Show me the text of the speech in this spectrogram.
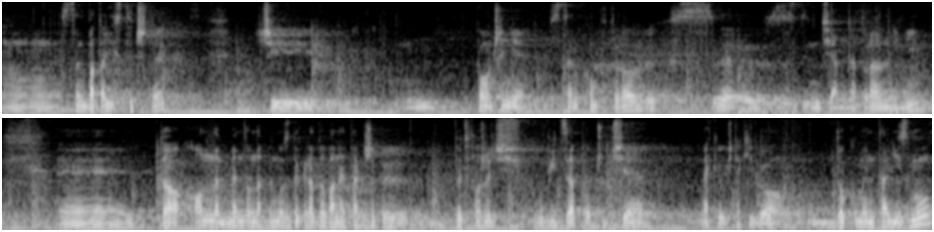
mm, scen batalistycznych, czyli mm, połączenie scen komputerowych z, ze zdjęciami naturalnymi, e, to one będą na pewno zdegradowane tak, żeby wytworzyć u widza poczucie jakiegoś takiego dokumentalizmu,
